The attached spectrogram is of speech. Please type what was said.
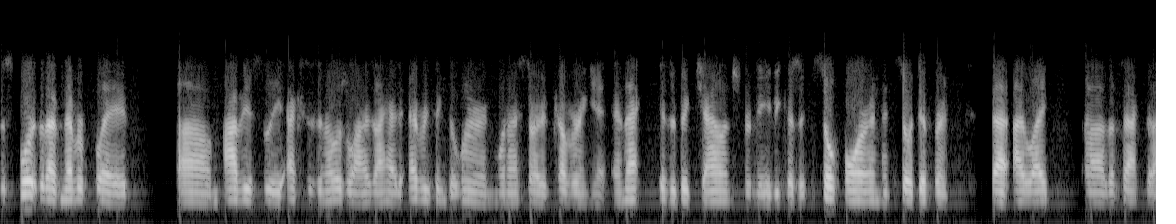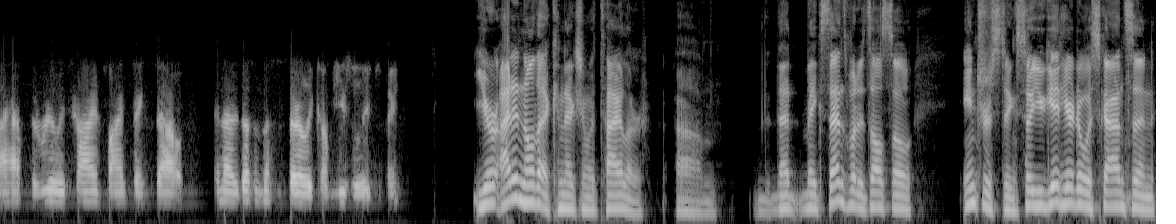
the sport that I've never played, um, obviously X's and O's wise, I had everything to learn when I started covering it, and that is a big challenge for me because it's so foreign and so different that I like uh, the fact that I have to really try and find things out, and that it doesn't necessarily come easily to me. You're I didn't know that connection with Tyler. Um, that makes sense, but it's also interesting. So you get here to Wisconsin,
